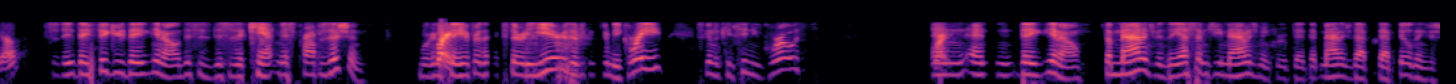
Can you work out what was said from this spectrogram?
Yep. So they they figured they you know this is this is a can't miss proposition. We're going to stay here for the next 30 years. Everything's going to be great. It's going to continue growth. And and they you know the management the SMG management group that that managed that that building just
